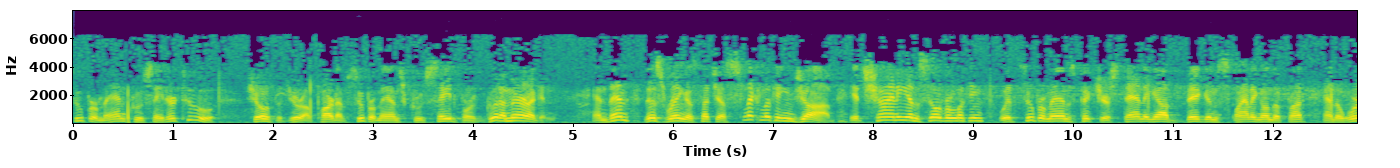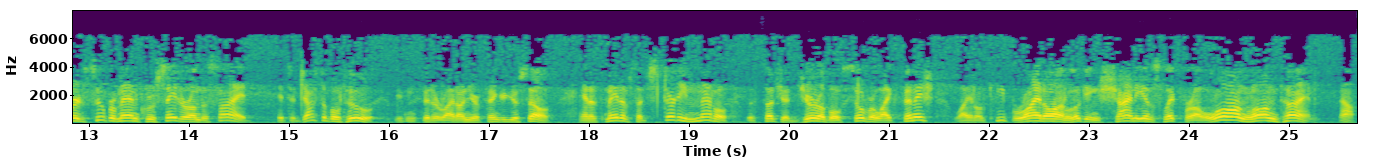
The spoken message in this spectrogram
Superman Crusader, too. Shows that you're a part of Superman's crusade for good Americans. And then this ring is such a slick looking job. It's shiny and silver looking with Superman's picture standing out big and smiling on the front and the word Superman Crusader on the side. It's adjustable too. You can fit it right on your finger yourself. And it's made of such sturdy metal with such a durable silver like finish, why it'll keep right on looking shiny and slick for a long, long time. Now,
